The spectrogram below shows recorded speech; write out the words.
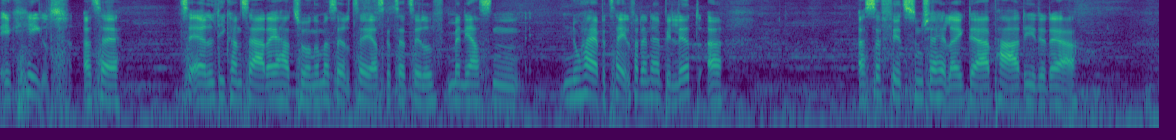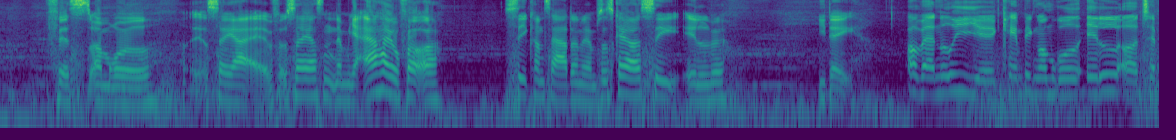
ikke helt at tage til alle de koncerter, jeg har tvunget mig selv til, at jeg skal tage til. Men jeg er sådan, nu har jeg betalt for den her billet, og, og så fedt synes jeg heller ikke, det er at party i det der festområde. Så jeg, så er jeg sådan, jamen jeg er her jo for at se koncerterne, jamen, så skal jeg også se 11 i dag. og være nede i uh, campingområdet L og tage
